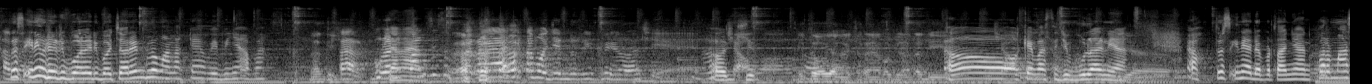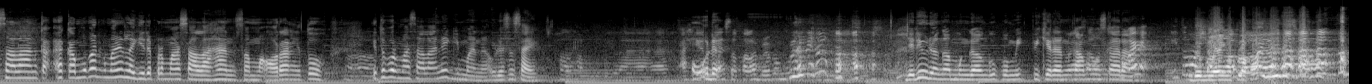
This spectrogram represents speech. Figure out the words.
Terus ini udah diboleh dibocorin belum anaknya, babynya apa? Nanti. Ntar, bulan Jangan. depan sih sebenarnya kita mau gender reveal sih. Oh, gitu. Itu yang acaranya aku bilang tadi. Oh, oke pas 7 bulan ya. Iya. Oh, terus ini ada pertanyaan. Permasalahan eh kamu kan kemarin lagi ada permasalahan sama orang itu. Itu permasalahannya gimana? Udah selesai? Alhamdulillah. Oh, Akhirnya udah. setelah berapa bulan ya? Jadi udah nggak mengganggu pemik- pikiran kamu sekarang? Pokoknya itu Udah mulai ngeplok banget.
